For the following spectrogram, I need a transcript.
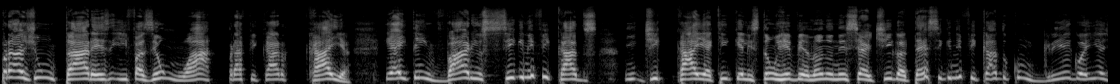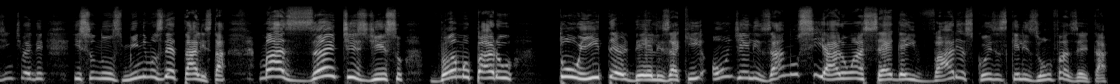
para juntar e fazer um A para ficar Caia. E aí tem vários significados de Caia aqui que eles estão revelando nesse artigo, até significado com grego aí, a gente vai ver isso nos mínimos detalhes, tá? Mas antes disso, vamos para o Twitter deles aqui, onde eles anunciaram a SEGA e várias coisas que eles vão fazer, tá?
